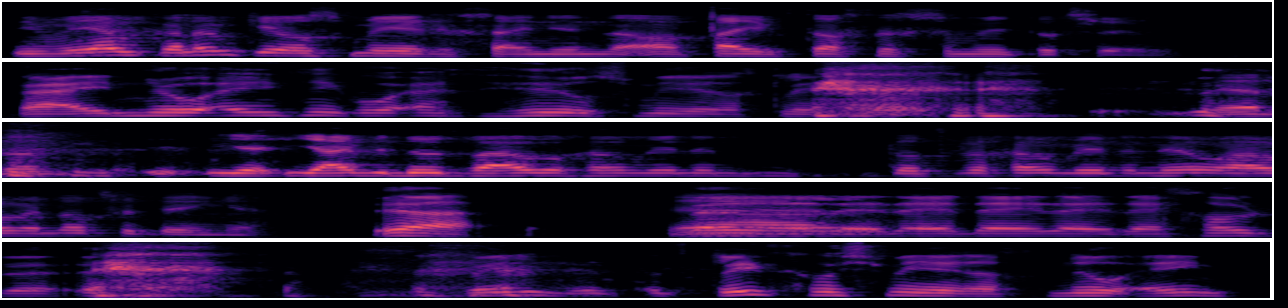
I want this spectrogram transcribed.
Die van jou kan ook heel smerig zijn in de 85ste minuut of zo. Ja, 0-1 vind ik wel echt heel smerig klinken. Ja, dan, jij bedoelt we gewoon weer een, dat we gewoon weer een nul houden en dat soort dingen. ja. Ja, Nee, nee, nee, nee, nee, nee. Gewoon de... Ik weet niet, het, het klinkt gewoon smerig. 0-1.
